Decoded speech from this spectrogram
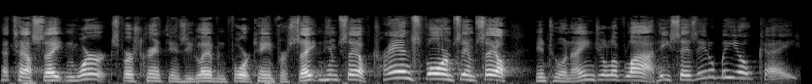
That's how Satan works. 1 Corinthians 11, 14. For Satan himself transforms himself into an angel of light. He says, it'll be okay.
